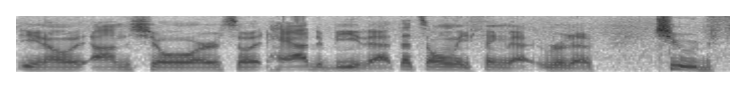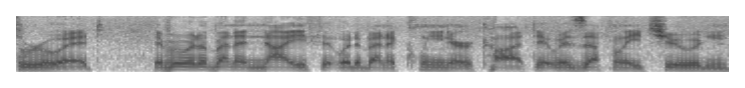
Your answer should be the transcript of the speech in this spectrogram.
you know, on the shore, so it had to be that. That's the only thing that would have chewed through it. If it would have been a knife, it would have been a cleaner cut. It was definitely chewed. And,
